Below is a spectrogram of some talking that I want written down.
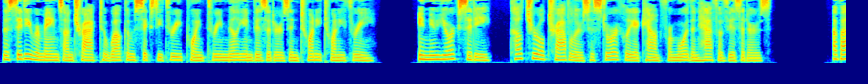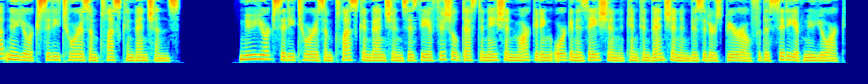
The city remains on track to welcome 63.3 million visitors in 2023. In New York City, cultural travelers historically account for more than half of visitors. About New York City Tourism Plus Conventions New York City Tourism Plus Conventions is the official destination marketing organization and convention and visitors bureau for the City of New York,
